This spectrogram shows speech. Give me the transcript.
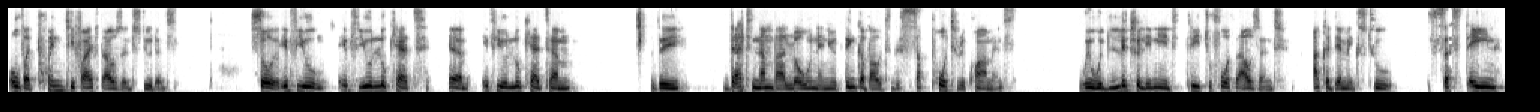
over 25,000 students. So if you if you look at um, if you look at um, the that number alone and you think about the support requirements we would literally need three to 4,000 academics to sustain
